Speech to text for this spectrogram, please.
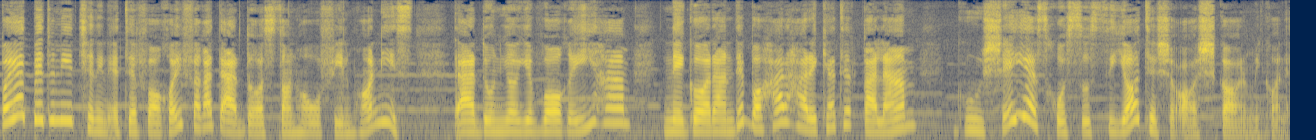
باید بدونید چنین اتفاقهایی فقط در داستانها و فیلم ها نیست. در دنیای واقعی هم نگارنده با هر حرکت قلم گوشه ای از خصوصیاتش رو آشکار می‌کنه.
